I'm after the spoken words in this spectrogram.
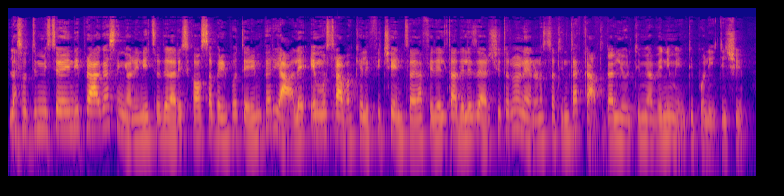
La sottomissione di Praga segnò l'inizio della riscossa per il potere imperiale e mostrava che l'efficienza e la fedeltà dell'esercito non erano state intaccate dagli ultimi avvenimenti politici.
